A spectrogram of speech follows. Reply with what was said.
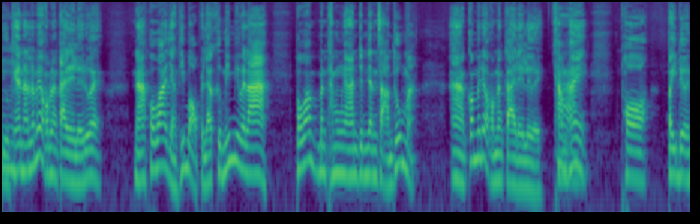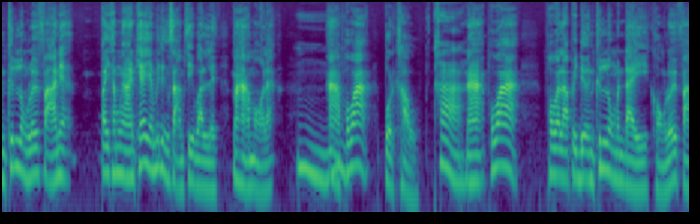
อยู่แค่นั้นแล้วไม่ออกกำลังกายเลยเลยด้วยนะ เพราะว่าอย่างที่บอกไปแล้วคือไม่มีเวลา เพราะว่ามันทำงานจนยันสามทุ่มอะ อ่า ก็ไม่ได้ออกกำลังกายเลยเลยทำให้พอไปเดินขึ้นลงรถไฟฟ้าเนี่ย ไปทำงานแค่ยังไม่ถึง3ามสี่วันเลย มาหาหมอแล้วอืมอ่า เพราะว่าปวดเข่าค่ะนะฮะเพราะว่าพอเวลาไปเดินขึ้นลงบันไดของรถไฟฟ้า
